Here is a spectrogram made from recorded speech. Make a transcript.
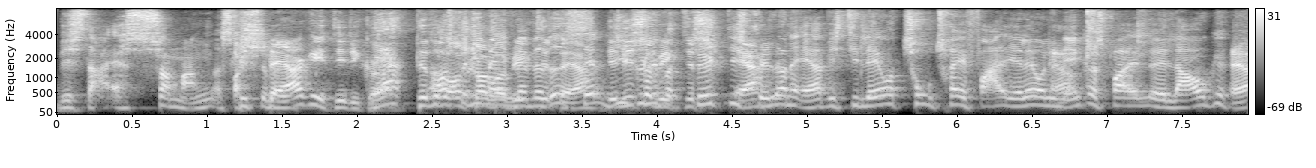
hvis der er så mange Og skifte med. stærke i det, de gør. Ja, det ved også også fordi man, man vigtigt ved det er. selv, Det er lige så ligegyldigt, hvor vigtigt. dygtige Ja. spillerne er. Hvis de laver to-tre fejl, jeg laver lige en Ja. angrebsfejl, øh, Lauke, Ja,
